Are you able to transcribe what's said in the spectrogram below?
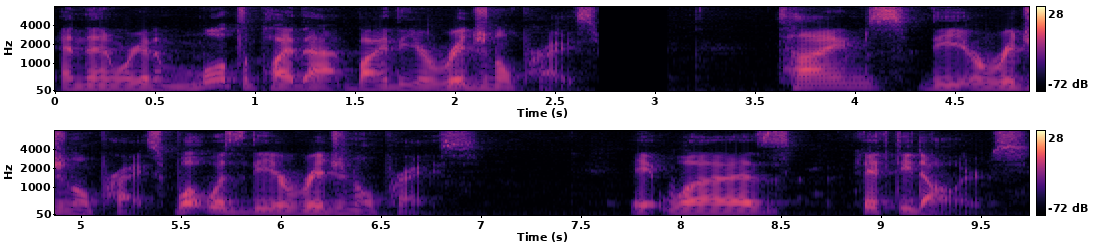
And then we're going to multiply that by the original price times the original price. What was the original price? It was $50.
